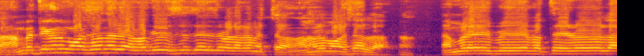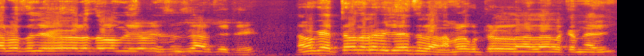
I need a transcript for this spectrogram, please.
സാമ്പത്തികം മോശമൊന്നുമല്ല. നമുക്ക് ബിസിനസ് വളരെ മെച്ചമാണ്. നമ്മൾ മോശമല്ല. നമ്മൾ നമ്മൾ പത്ത് എഴുപത് കൊല്ലം അറുപത്തഞ്ച് എഴുപത് കൊല്ലത്തോളം ബിസിനസ് നടത്തിയിട്ട് നമുക്ക് ഏറ്റവും നല്ല വിജയത്തിലാണ് നമ്മുടെ കുട്ടികളെല്ലാം നല്ല നിൽക്കുന്നതായി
